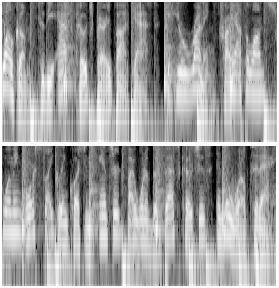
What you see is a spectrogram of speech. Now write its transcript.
Welcome to the Ask Coach Parry podcast. Get your running, triathlon, swimming, or cycling questions answered by one of the best coaches in the world today.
